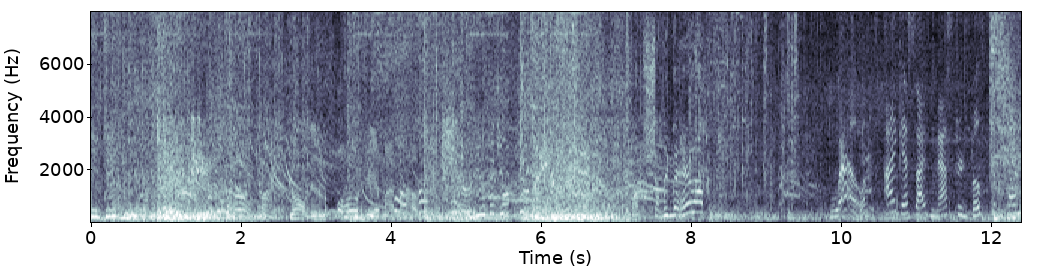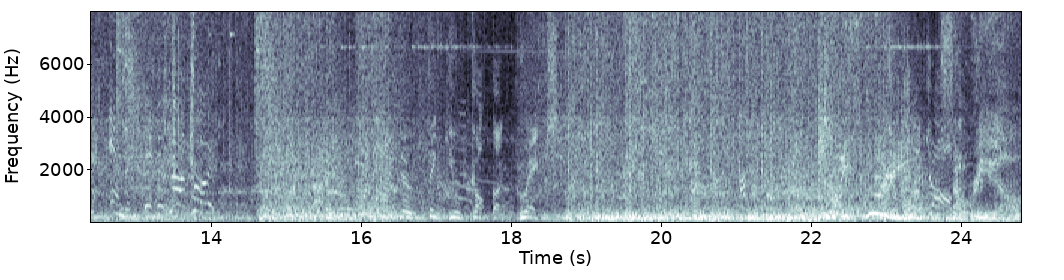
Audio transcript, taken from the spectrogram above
They're you. Oh my god, there's an orgy in my mouth. What the hell do you think you're doing? Stop shutting the hell up! Well, I guess I've mastered both the pen and the. This is not good. I don't think you've got the grapes. Job! So real.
